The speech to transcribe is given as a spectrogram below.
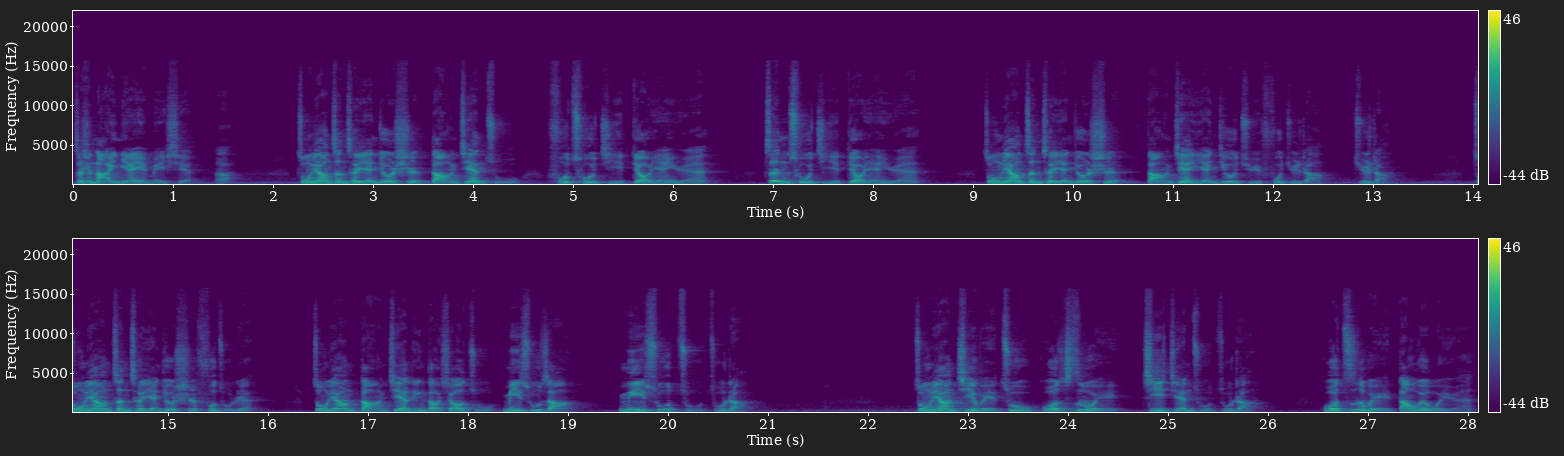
这是哪一年也没写啊？中央政策研究室党建组副处级调研员、正处级调研员，中央政策研究室党建研究局副局长、局长，中央政策研究室副主任，中央党建领导小组秘书长、秘书组组长，中央纪委驻国资委纪检组组长，国资委党委委员。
